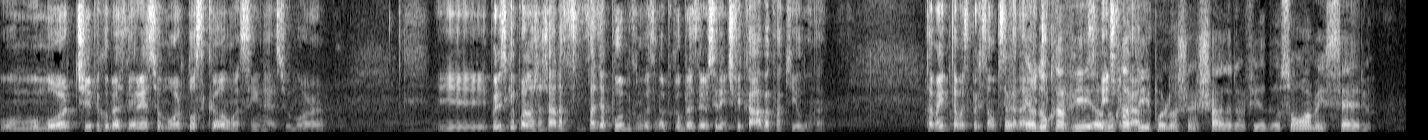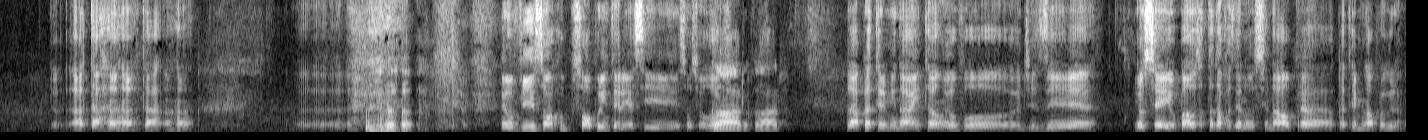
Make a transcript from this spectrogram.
o humor típico brasileiro é esse humor toscão, assim, né? Esse humor. E por isso que o pornô chanchada fazia público no Brasil, né? porque o brasileiro se identificava com aquilo, né? Também tem uma expressão psicanalítica. Eu nunca vi, né? eu nunca vi pornô chanchada na vida. Eu sou um homem sério. Ah, tá, tá, aham. Uh... eu vi só, só por interesse sociológico. Claro, claro. Já para terminar, então, eu vou dizer. Eu sei, o Paulo está tá fazendo o sinal para terminar o programa,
